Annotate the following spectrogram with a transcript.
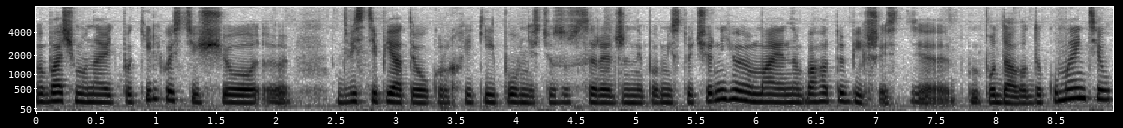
Ми бачимо навіть по кількості, що е, 205 округ, який повністю зосереджений по місту Чернігові, має набагато більшість е, подало документів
